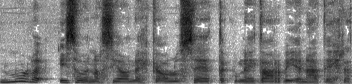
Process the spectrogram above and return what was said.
No mulle isoin asia on ehkä ollut se, että kun ei tarvi enää tehdä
